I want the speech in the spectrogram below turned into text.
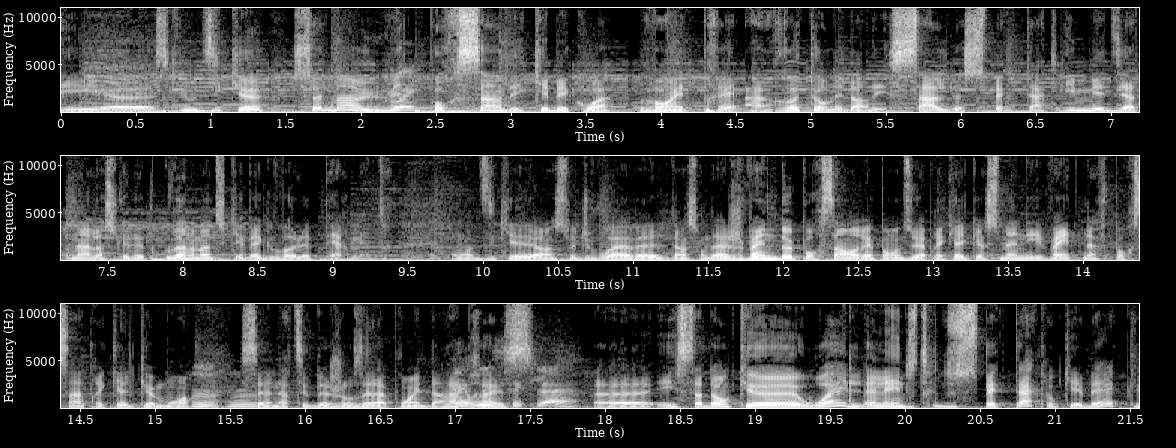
et ce qui nous dit que seulement 8% des Québécois vont être prêts à retourner dans des salles de spectacle immédiatement lorsque le gouvernement du Québec va le permettre. On dit qu'ensuite, je vois euh, dans le sondage, 22% ont répondu après quelques semaines et 29% après quelques mois. Mhm. C'est un article de José Lapointe dans la ben presse. Oui, c'est clair. Euh, et ça, donc, euh, ouais, l'industrie du spectacle au Québec,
